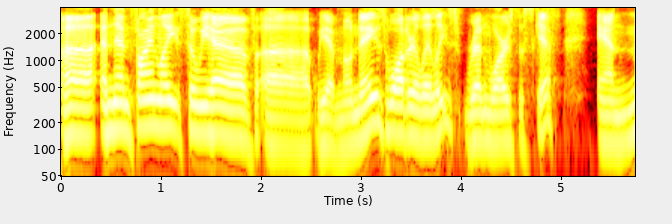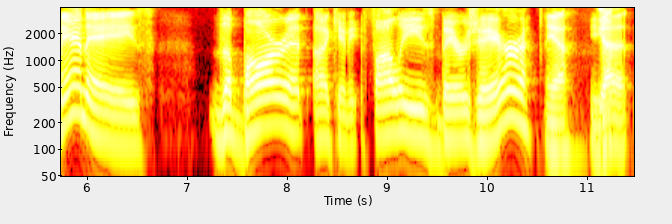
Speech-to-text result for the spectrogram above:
Uh, and then finally, so we have uh, we have Monet's Water Lilies, Renoir's The Skiff, and Manet's The Bar at I can't Folies Bergère. Yeah, you Yep. got it.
